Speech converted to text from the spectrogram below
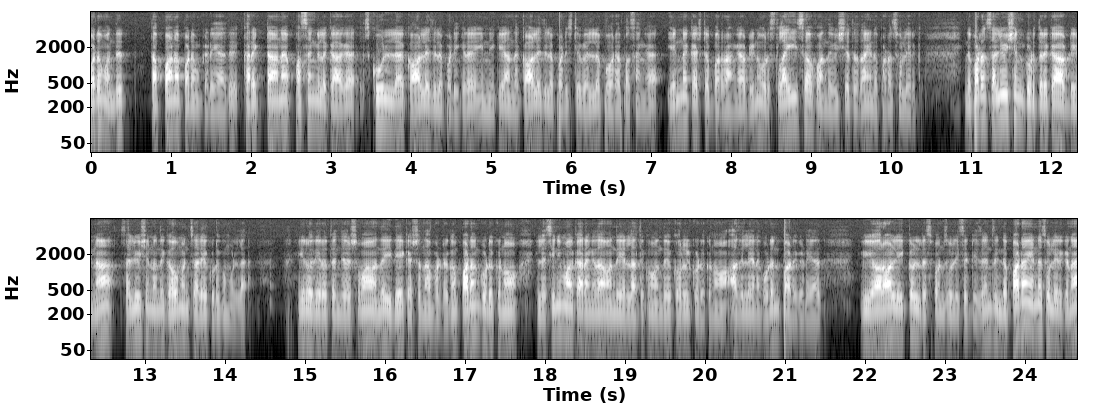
படம் வந்து தப்பான படம் கிடையாது. கரெக்டான பசங்களுக்காக ஸ்கூலில் காலேஜில் படிக்கிற இன்னைக்கு அந்த காலேஜில் படிச்சுட்டு வெளில போகிற பசங்க என்ன கஷ்டப்படுறாங்க அப்படின்னு ஒரு ஸ்லைஸ் ஆஃப் அந்த விஷயத்தை தான் இந்த படம் சொல்லியிருக்கு. இந்த படம் சல்யூஷன் கொடுத்துருக்கா அப்படின்னா சொல்யூஷன் வந்து கவர்மெண்ட் சாலையே கொடுக்க முடியல. இருபது இருபத்தஞ்சி வருஷமாக வந்து இதே கஷ்டம் தான் பட்டிருக்கோம். படம் கொடுக்கணும் இல்லை சினிமாக்காரங்க தான் வந்து எல்லாத்துக்கும் வந்து குரல் கொடுக்கணும். அதில் எனக்கு உடன்பாடு கிடையாது. We are all equal responsibility citizens இந்த படம் என்ன சொல்லியிருக்குன்னா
